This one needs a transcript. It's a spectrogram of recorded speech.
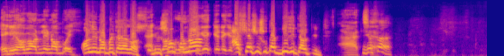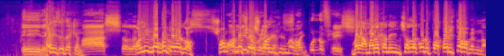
এগুলি হবে অনলি অনলি টাকা এগুলি সম্পূর্ণ সুতার ডিজিটাল প্রিন্ট ঠিক আচ্ছা আছে? এই দেখেন। এই যে দেখেন। মাশাআল্লাহ। অনলি টাকা সম্পূর্ণ ফ্রেশ কোয়ালিটির মাল। সম্পূর্ণ ফ্রেশ ভাই আমার এখানে ইনশাল্লাহ কোনো প্রতারিত হবেন না।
